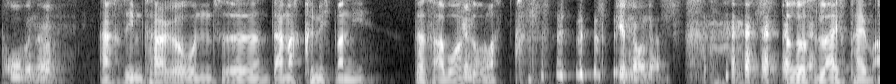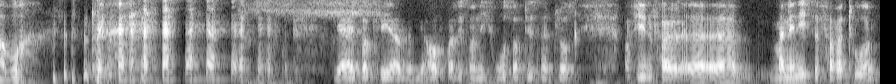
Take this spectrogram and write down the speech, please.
Probe, ne? Ach, sieben Tage und äh, danach kündigt man nie. Das Abo hast Genau. du gemacht? Genau das. Also das Lifetime-Abo. Ja, ist okay. Also die Auswahl ist noch nicht groß auf Disney Plus. Auf jeden Fall äh, meine nächste Fahrradtour,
